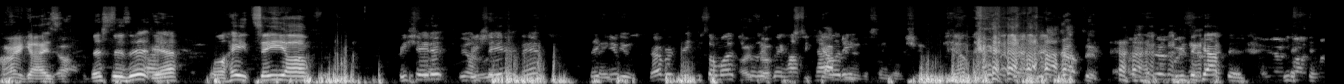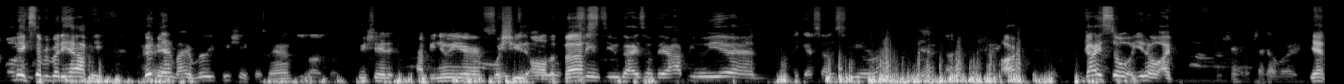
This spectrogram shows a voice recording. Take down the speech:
All right, guys. This is it. Right. Yeah. Well, hey, say um, appreciate it. Appreciate it, man. Thank, Thank you. you. Trevor. Thank you so much for the great He's the captain hospitality. the. Yep. Captain. He's the captain. Makes everybody happy. Good man. I really appreciate this, man. Appreciate it. Happy New Year. Wish you to all the best. Same to you guys over there. Happy New Year, and I guess I'll see you around. Yeah. All right. Guys so you know i check out. Yeah.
